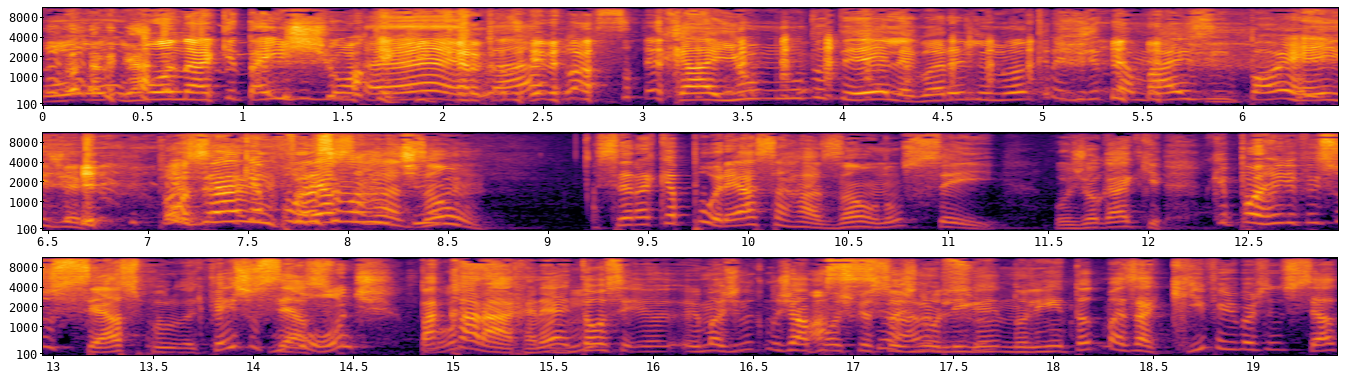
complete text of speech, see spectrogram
O, o Monark tá em choque É, aqui, cara, tá. com as revelações. Caiu o mundo dele, agora ele não acredita mais em Power Ranger. Pô, será é, que é por essa é mentira. razão? Será que é por essa razão? Não sei. Vou jogar aqui. Porque Power Ranger fez sucesso. Fez sucesso. Um monte. Pra Nossa. caraca, né? Então, assim, eu eu imagino que no Japão Nossa as pessoas não liguem, não liguem tanto, mas aqui fez bastante sucesso.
